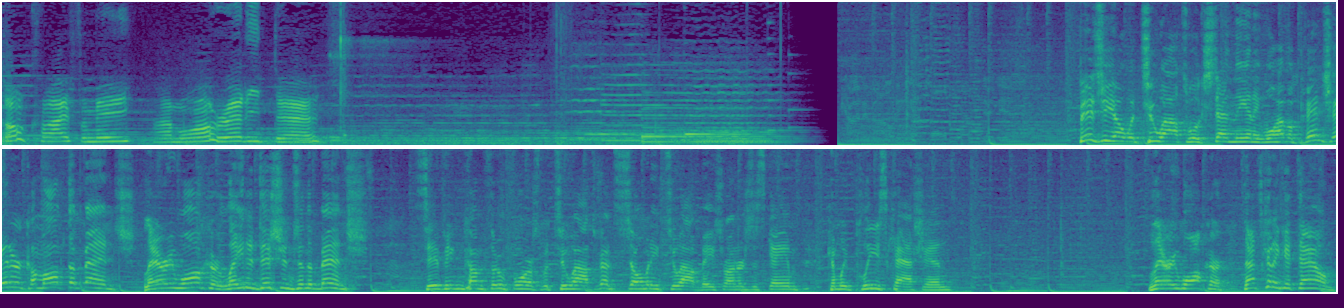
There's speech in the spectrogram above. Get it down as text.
Don't cry for me. I'm already dead. Biggio with two outs will extend the inning. We'll have a pinch hitter come off the bench. Larry Walker, late addition to the bench. See if he can come through for us with two outs. We've got so many two-out base runners this game. Can we please cash in? Larry Walker, that's going to get down.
